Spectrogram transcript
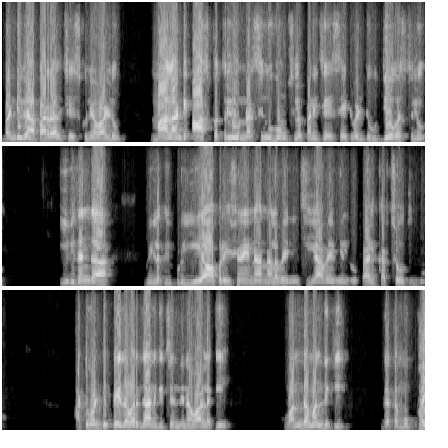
బండి వ్యాపారాలు చేసుకునే వాళ్ళు మాలాంటి ఆసుపత్రులు నర్సింగ్ హోమ్స్లో పనిచేసేటువంటి ఉద్యోగస్తులు ఈ విధంగా వీళ్ళకి ఇప్పుడు ఏ ఆపరేషన్ అయినా నలభై నుంచి యాభై వేల రూపాయలు ఖర్చు అవుతుంది అటువంటి పేద వర్గానికి చెందిన వాళ్ళకి వంద మందికి గత ముప్పై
